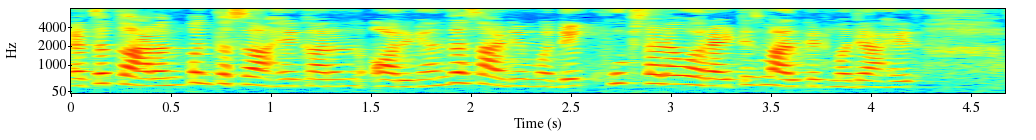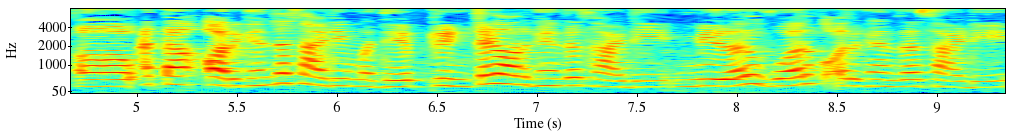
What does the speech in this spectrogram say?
याचं कारण पण तसं आहे कारण ऑर्गॅन्झा साडीमध्ये खूप साऱ्या व्हरायटीज मार्केटमध्ये आहेत. आता ऑर्गॅन्झा साडीमध्ये printed organza sari mirror work organza sari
